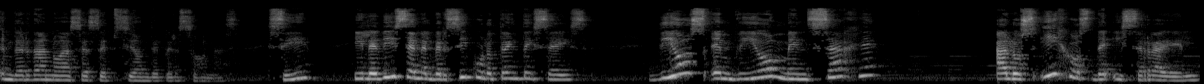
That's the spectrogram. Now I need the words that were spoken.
en verdad no hace excepción de personas, ¿sí? Y le dice en el versículo 36, Dios envió mensaje a los hijos de Israel,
